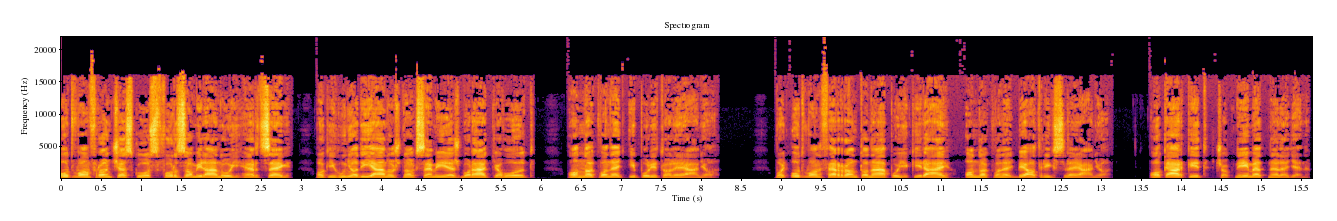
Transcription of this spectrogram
Ott van Francesco Sforza Milánói herceg, aki Hunyadi Jánosnak személyes barátja volt, annak van egy Ipolita leánya. Vagy ott van Ferrant a nápolyi király, annak van egy Beatrix leánya. Akárkit, csak német ne legyen.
